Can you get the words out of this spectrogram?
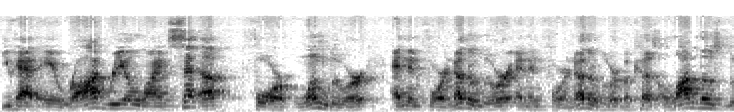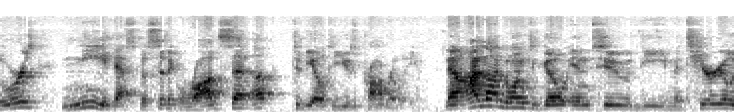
You have a rod reel line set up for one lure and then for another lure and then for another lure because a lot of those lures need that specific rod setup to be able to use properly. Now I'm not going to go into the material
